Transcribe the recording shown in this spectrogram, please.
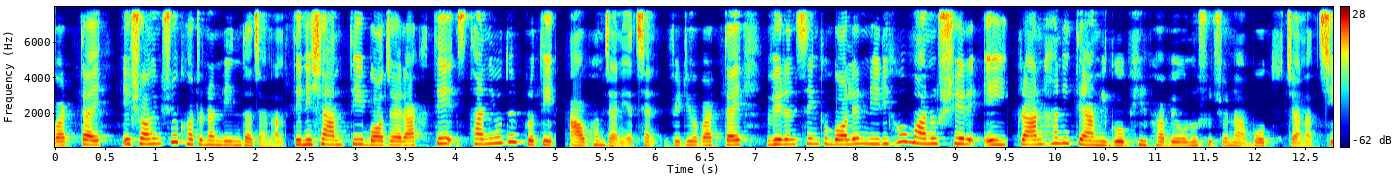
বার্তায় এই সহিংস ঘটনার নিন্দা জানান। তিনি শান্তি বজায় রাখতে স্থানীয়দের প্রতি আহ্বান জানিয়েছেন। ভিডিও বার্তায় বীরেন সিং বলেন, নিরীহ মানুষের এই প্রাণহানিতে আমি গভীরভাবে অনুশোচনা বোধ জানাচ্ছি।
